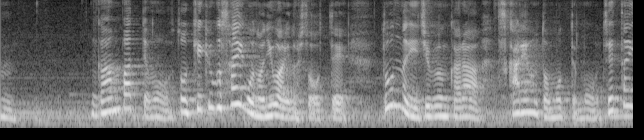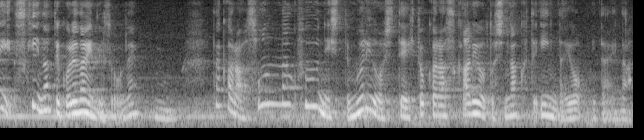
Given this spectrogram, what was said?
うん、頑張ってもその結局最後の2割の人ってどんなに自分から好かれようと思っても絶対好きになってくれないんですよね。うん、だからそんな風にして無理をして人から好かれようとしなくていいんだよみたいな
